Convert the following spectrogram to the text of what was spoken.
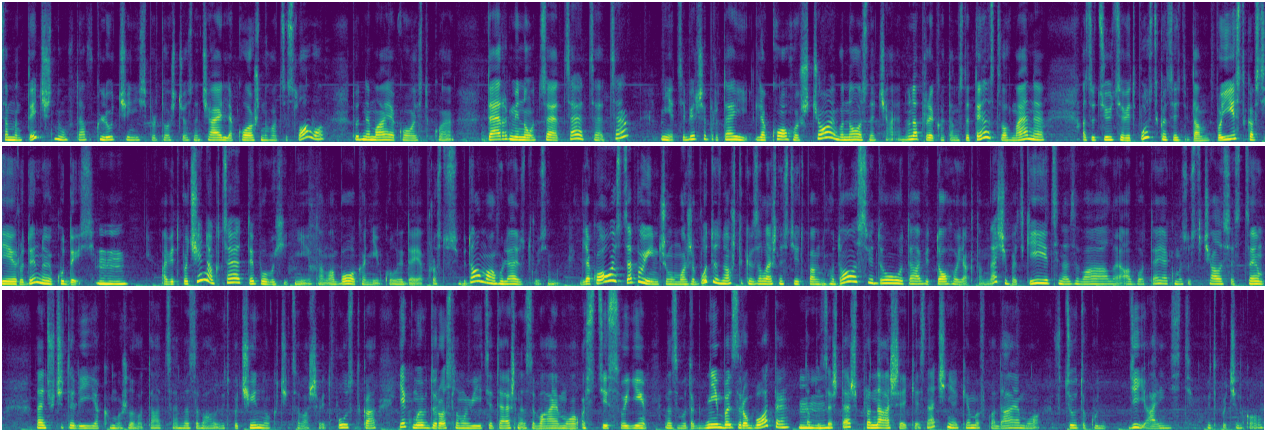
семантичну та включеність про те, що означає для кожного це слово. Тут немає якогось такого терміну це, це, це, це. Ні, це більше про те, для кого що воно означає. Ну, наприклад, там з дитинства в мене асоціюється відпустка, це там поїздка всією родиною кудись. Угу. А відпочинок це типу вихідні там або канікули, де я просто собі вдома гуляю з друзями. Для когось це по-іншому може бути знову ж таки в залежності від певного досвіду, та від того, як там наші батьки це називали, або те, як ми зустрічалися з цим, навіть вчителі, як можливо та це називали відпочинок, чи це ваша відпустка. Як ми в дорослому віці теж називаємо ось ці свої назву так дні без роботи. Mm-hmm. Тобто це ж теж про наше якесь значення, яке ми вкладаємо в цю таку діяльність відпочинкову.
